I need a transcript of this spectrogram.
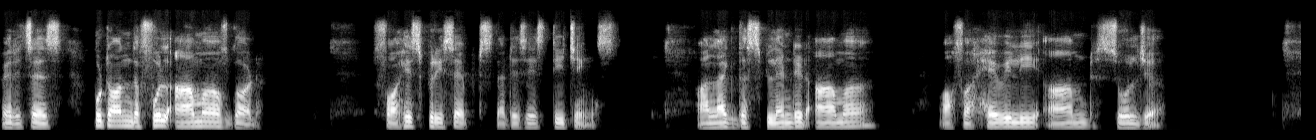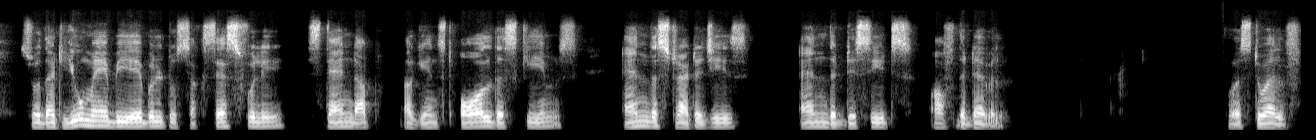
where it says, Put on the full armor of God, for his precepts, that is, his teachings, are like the splendid armor of a heavily armed soldier so that you may be able to successfully stand up against all the schemes and the strategies and the deceits of the devil. Verse 12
